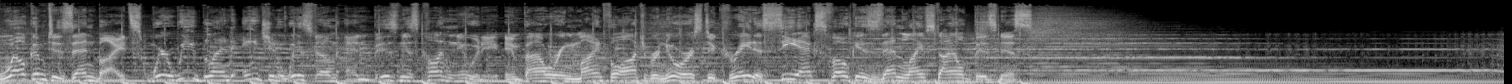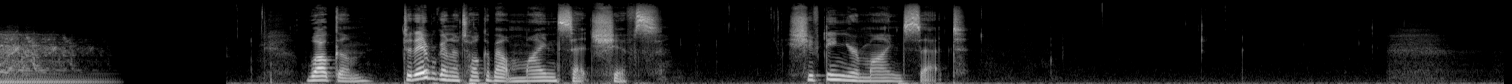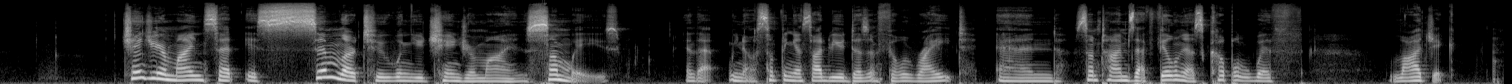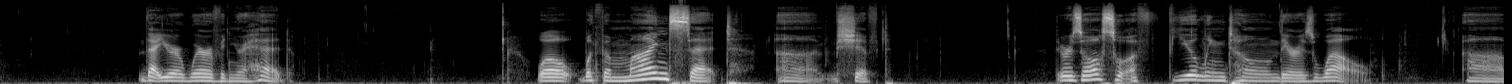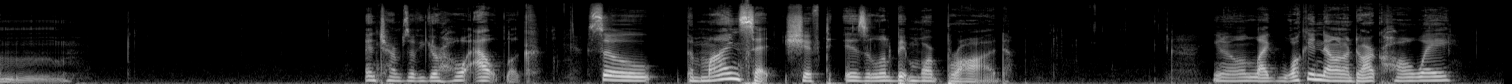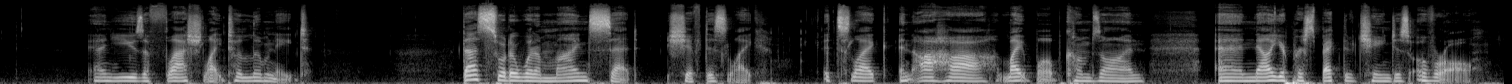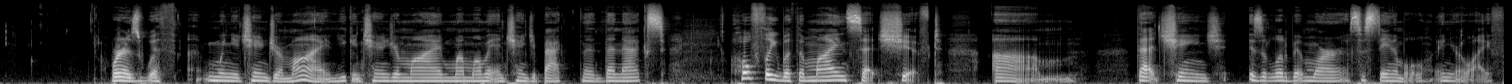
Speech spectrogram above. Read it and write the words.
Welcome to Zen Bites, where we blend ancient wisdom and business continuity, empowering mindful entrepreneurs to create a CX focused Zen lifestyle business. Welcome. Today we're going to talk about mindset shifts. Shifting your mindset. Changing your mindset is similar to when you change your mind in some ways, and that, you know, something inside of you doesn't feel right. And sometimes that feeling is coupled with logic that you're aware of in your head. Well, with the mindset um, shift, there is also a feeling tone there as well. Um, in terms of your whole outlook. So the mindset shift is a little bit more broad. You know, like walking down a dark hallway and you use a flashlight to illuminate. That's sort of what a mindset shift is like. It's like an aha light bulb comes on, and now your perspective changes overall. Whereas with when you change your mind, you can change your mind one moment and change it back the, the next. Hopefully, with a mindset shift, um, that change is a little bit more sustainable in your life.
